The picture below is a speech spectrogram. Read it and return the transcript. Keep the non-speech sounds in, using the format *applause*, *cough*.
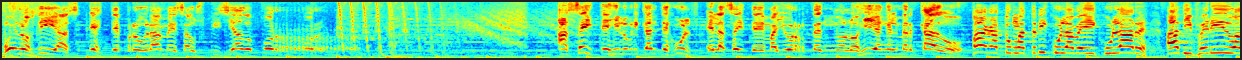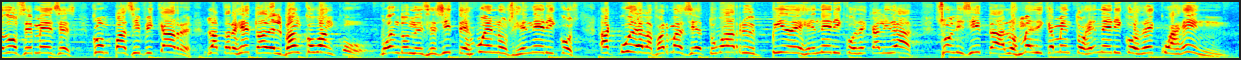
Buenos días, este programa es auspiciado por Aceites y lubricantes Gulf, el aceite de mayor tecnología en el mercado. Paga tu matrícula vehicular a diferido a 12 meses con Pacificar, la tarjeta del Banco Banco. Cuando necesites buenos genéricos, acude a la farmacia de tu barrio y pide genéricos de calidad. Solicita los medicamentos genéricos de Cuajén.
